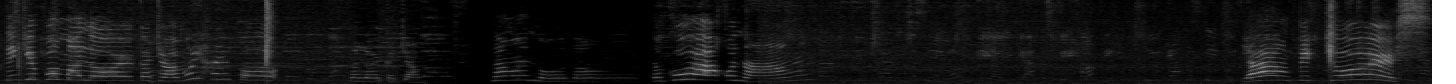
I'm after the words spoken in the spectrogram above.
Thank you po, Malor Kajam. Uy, hi po. Malor Kajam. Ng ano, ng nagkuha ako ng Yang, pictures.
